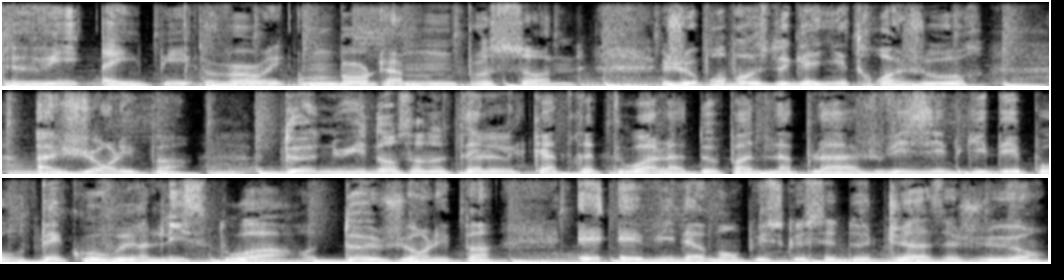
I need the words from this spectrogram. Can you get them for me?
VIP, Very Important Person. Je vous propose de gagner trois jours à Jean-Lépin. Deux nuits dans un hôtel 4 étoiles à deux pas de la plage. Visite guidée pour découvrir l'histoire de Juan Lépin. Et évidemment, puisque c'est de jazz à Juan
